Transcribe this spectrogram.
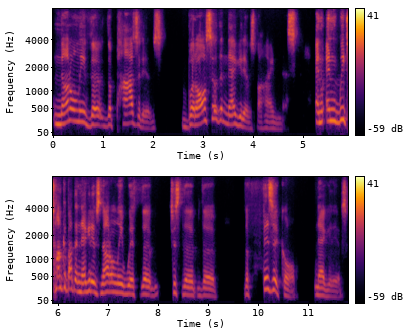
not only the, the positives, but also the negatives behind this. And, and we talk about the negatives not only with the just the the the physical negatives,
